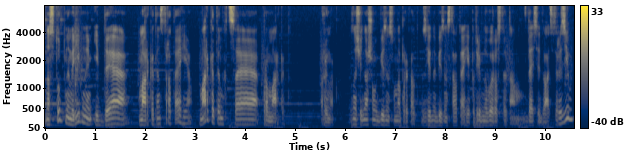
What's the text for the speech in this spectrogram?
Наступним рівнем іде маркетинг-стратегія. Маркетинг це про маркет, ринок. Значить, нашому бізнесу, наприклад, згідно бізнес-стратегії, потрібно вирости там в 10-20 разів.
